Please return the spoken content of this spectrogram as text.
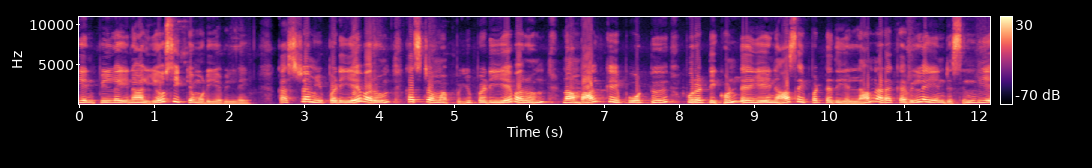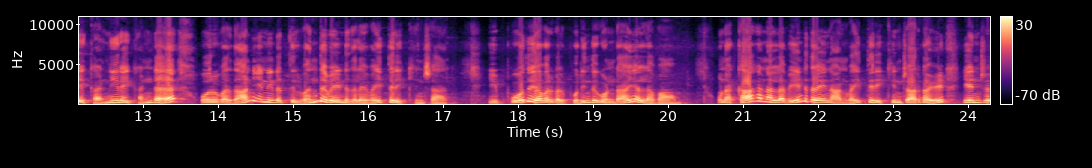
என் பிள்ளையினால் யோசிக்க முடியவில்லை. கஷ்டம் இப்படியே வரும் கஷ்டம் அப் இப்படியே வரும். நாம் வாழ்க்கை போட்டு புரட்டி கொண்டு ஏன் ஆசைப்பட்டது எல்லாம் நடக்கவில்லை என்று சிந்திய கண்ணீரை கண்ட ஒருவர்தான் என்னிடத்தில் வந்து வேண்டுதலை வைத்திருக்கின்றார். இப்போது அவர்கள் புரிந்து கொண்டாய் அல்லவா? உனக்காக நல்ல வேண்டுதலை நான் வைத்திருக்கின்றார்கள் என்று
